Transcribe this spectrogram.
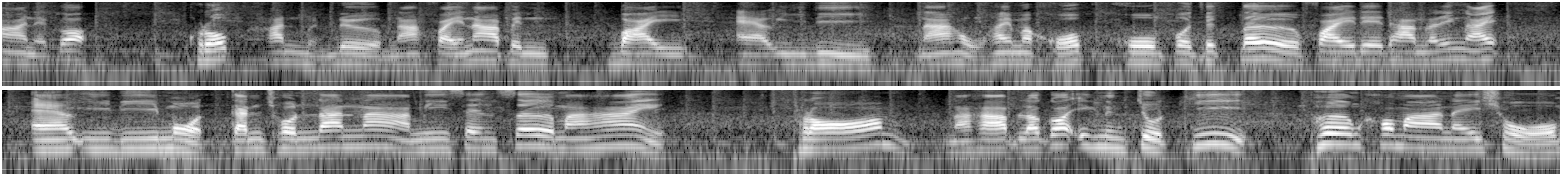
มาเนี่ยก็ครบคันเหมือนเดิมนะ ไฟหน้าเป็นใบ LED นะโหให้มาครบโคมโปรเจคเตอร์ไฟ Daytime Running Light LED หมด กันชนด้านหน้ามีเซ็นเซอร์มาให้พร้อมนะครับ แล้วก็อีกหนึ่งจุดที่เพิ่มเข้ามาในโฉม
